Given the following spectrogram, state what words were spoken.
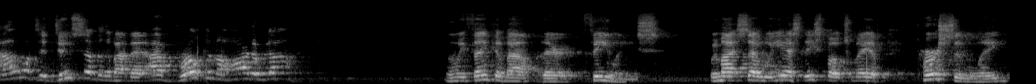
I want to do something about that. I've broken the heart of God. When we think about their feelings, we might say, well, yes, these folks may have personally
